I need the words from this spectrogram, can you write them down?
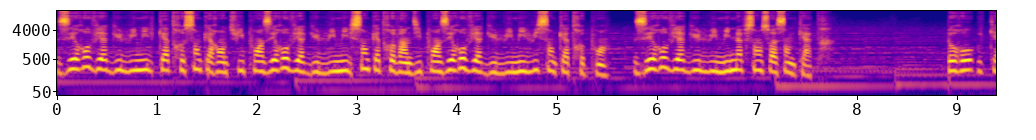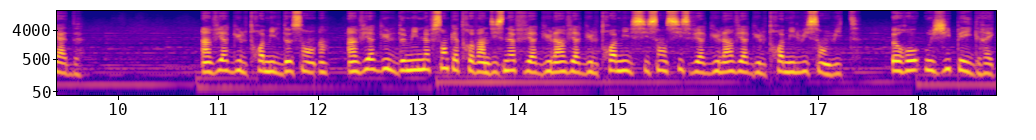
0,8448.0,8190.0,8804 points, 0,8964. Euro CAD 1,3201, 1,2999,1,3606,1,3808 euros ou JPY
